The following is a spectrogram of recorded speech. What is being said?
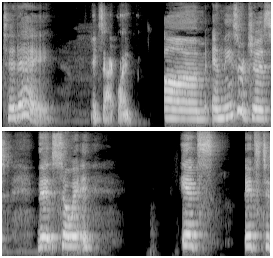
today Exactly. um and these are just that so it it's it's to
